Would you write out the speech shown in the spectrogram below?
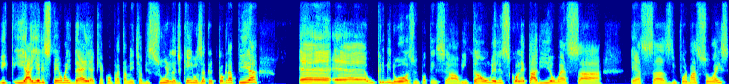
E, e aí eles têm uma ideia que é completamente absurda de quem usa criptografia é, é um criminoso em potencial. Então eles coletariam essa essas informações,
